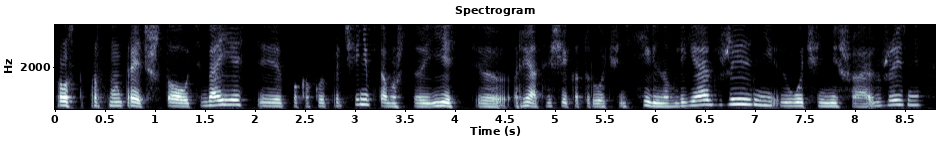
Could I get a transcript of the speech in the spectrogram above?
просто просмотреть, что у тебя есть и по какой причине, потому что есть э, ряд вещей, которые очень сильно влияют в жизни и очень мешают в жизни –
